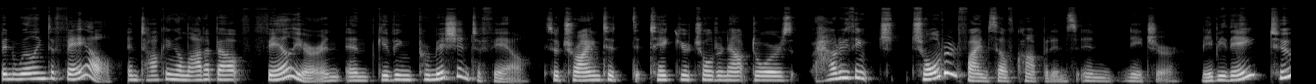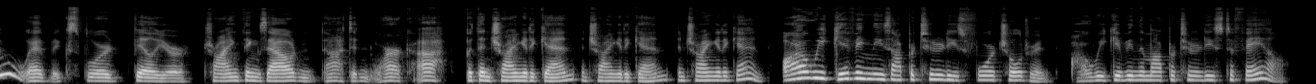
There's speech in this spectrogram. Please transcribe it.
been willing to fail and talking a lot about failure and, and giving permission to fail. So, trying to, to take your children outdoors, how do you think ch- children find self confidence in nature? Maybe they too have explored failure, trying things out and ah, it didn't work. Ah, but then trying it again and trying it again and trying it again. Are we giving these opportunities for children? Are we giving them opportunities to fail?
